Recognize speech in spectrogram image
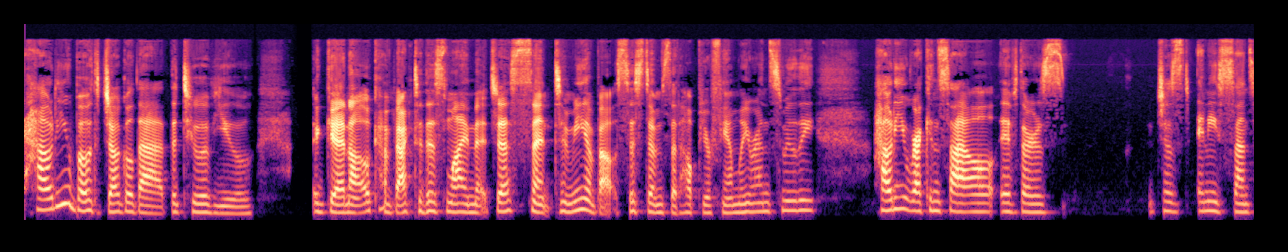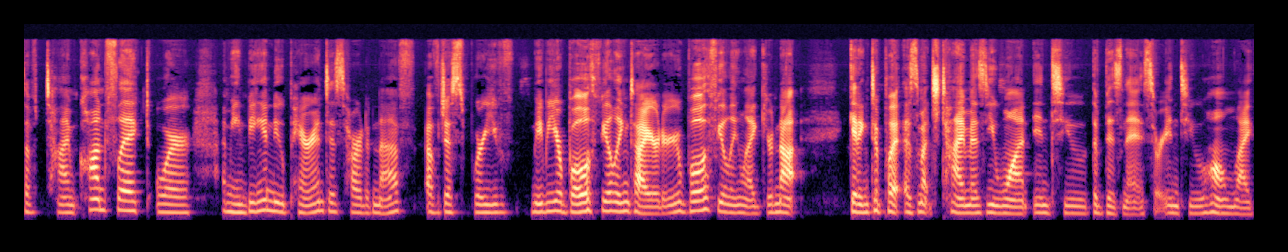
How do you both juggle that, the two of you? Again, I'll come back to this line that Jess sent to me about systems that help your family run smoothly. How do you reconcile if there's just any sense of time conflict or i mean being a new parent is hard enough of just where you maybe you're both feeling tired or you're both feeling like you're not getting to put as much time as you want into the business or into home life.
